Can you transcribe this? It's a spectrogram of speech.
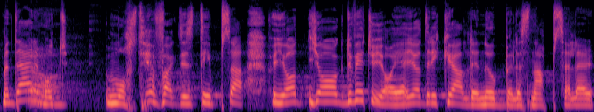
Men däremot måste jag faktiskt tipsa. För jag, jag, du vet ju hur jag är, jag dricker ju aldrig nubb eller snaps. Eller,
